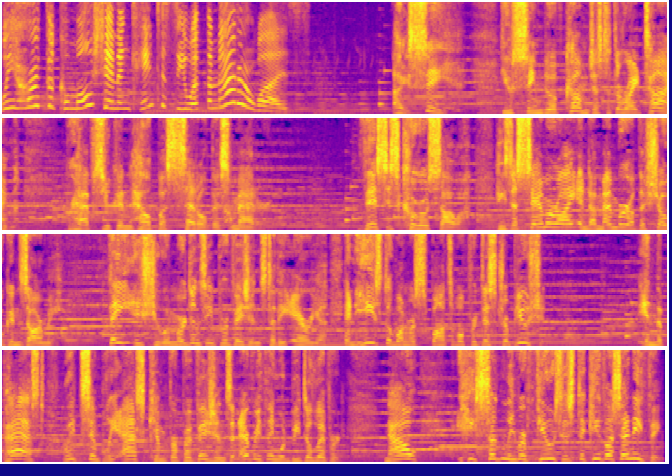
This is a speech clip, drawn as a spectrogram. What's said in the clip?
We heard the commotion and came to see what the matter was. I see. You seem to have come just at the right time. Perhaps you can help us settle this matter. This is Kurosawa. He's a samurai and a member of the Shogun's army. They issue emergency provisions to the area, and he's the one responsible for distribution. In the past, we'd simply ask him for provisions and everything would be delivered. Now, he suddenly refuses to give us anything.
